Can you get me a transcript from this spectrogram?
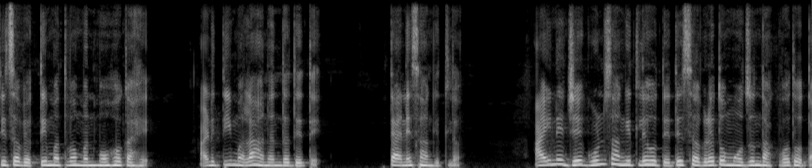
तिचं व्यक्तिमत्व मनमोहक आहे आणि ती मला आनंद देते. त्याने सांगितलं. आईने जे गुण सांगितले होते ते सगळे तो मोजून दाखवत होता.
